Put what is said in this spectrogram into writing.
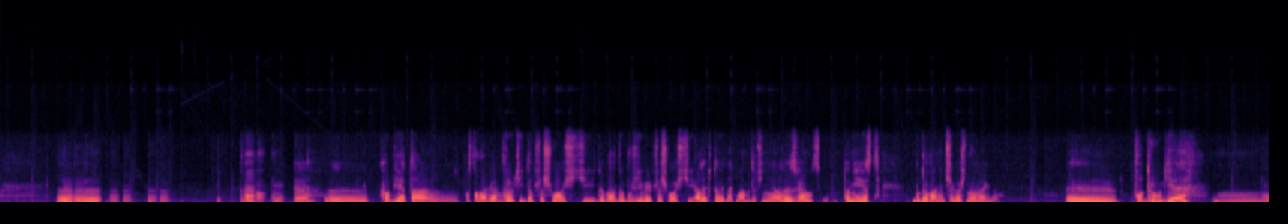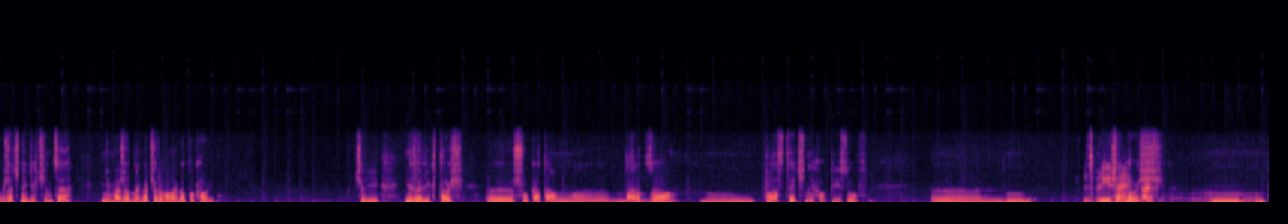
Kobieta postanawia wrócić do przeszłości, do bardzo burzliwej przeszłości, ale tutaj jednak mamy do czynienia ze związkiem. To nie jest budowanie czegoś nowego. Po drugie, w grzecznej dziewczynce nie ma żadnego czerwonego pokoju. Czyli jeżeli ktoś Y, szuka tam y, bardzo mm, plastycznych opisów y, zbliżeń, czegoś, tak? Mm,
